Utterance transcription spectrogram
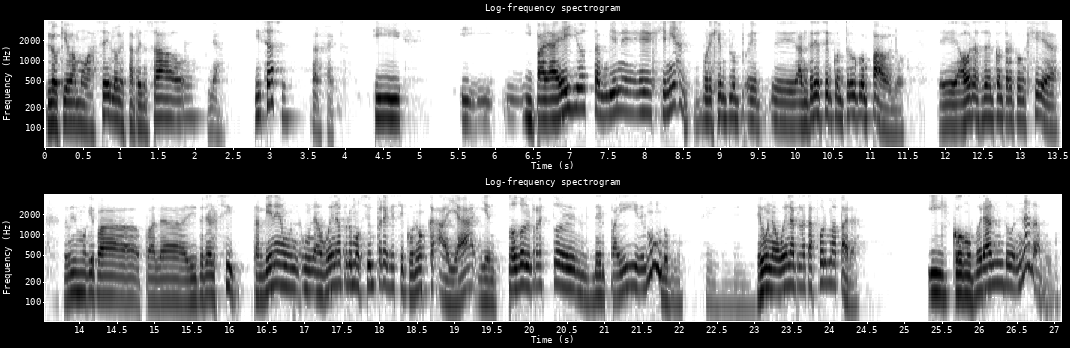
lo que vamos a hacer, lo que está pensado. Ya, Y se hace. perfecto. Y, y- y- para ellos también es, genial. Por ejemplo, eh, eh, Andrés se encontró con Pablo, eh, ahora se va a encontrar con Gea, lo mismo que para la editorial CID. También es un- una buena promoción para que se conozca allá y en todo el resto del, del país y del mundo. Sí, te entiendo. Es una buena plataforma para. Y cobrando nada, po,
